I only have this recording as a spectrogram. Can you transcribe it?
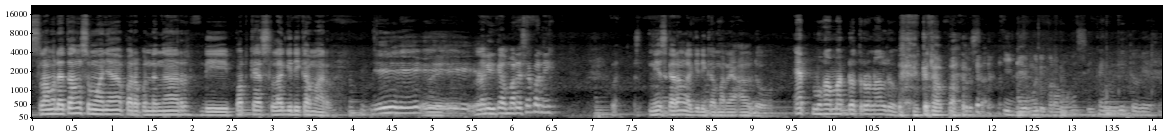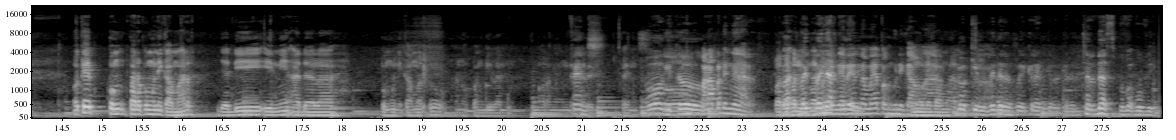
Selamat datang semuanya para pendengar di podcast Lagi di Kamar. Lagi di kamarnya siapa nih? Ini sekarang lagi di kamarnya Aldo. At Muhammad Ronaldo Kenapa harus IG-mu dipromosi? kan gitu biasa. Oke, peng- para penghuni kamar. Jadi ini adalah penghuni kamar tuh anu panggilan orang yang dengerin. Fans. Fans. Oh gitu. Para pendengar. Para ba- pendengar banyak nih. namanya penghuni penghuni kamar. kamar. Gokil, bener, keren, keren, keren. Cerdas Bapak Bobi.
